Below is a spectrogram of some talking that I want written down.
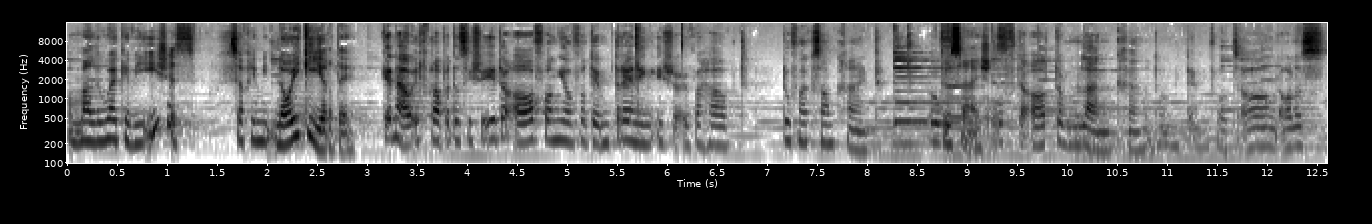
und mal schauen, wie ist es? So ein bisschen mit Neugierde. Genau, ich glaube, das ist jeder Anfang ja von dem Training, ist ja überhaupt die Aufmerksamkeit auf, du sagst auf den Atem lenken. Und mit dem fängt es an und alles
